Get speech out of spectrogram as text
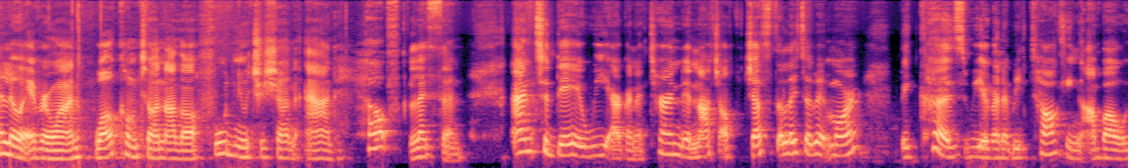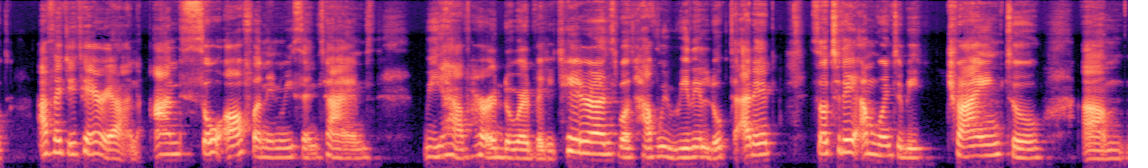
Hello, everyone. Welcome to another food, nutrition, and health lesson. And today we are going to turn the notch up just a little bit more because we are going to be talking about a vegetarian. And so often in recent times, we have heard the word vegetarians, but have we really looked at it? So today I'm going to be trying to um,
